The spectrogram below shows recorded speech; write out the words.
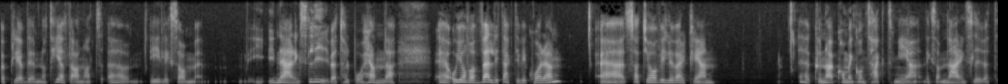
upplevde något helt annat eh, i, liksom, i, i näringslivet höll på att hända. Eh, och jag var väldigt aktiv i kåren. Eh, så att jag ville verkligen kunna komma i kontakt med liksom, näringslivet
